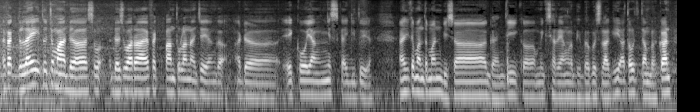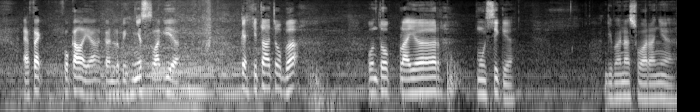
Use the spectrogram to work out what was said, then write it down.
efek delay itu cuma ada su ada suara efek pantulan aja ya nggak ada echo yang nyes kayak gitu ya. Nanti teman-teman bisa ganti ke mixer yang lebih bagus lagi atau ditambahkan efek vokal ya akan lebih nyes lagi ya. Oke kita coba untuk player musik ya. Gimana suaranya?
